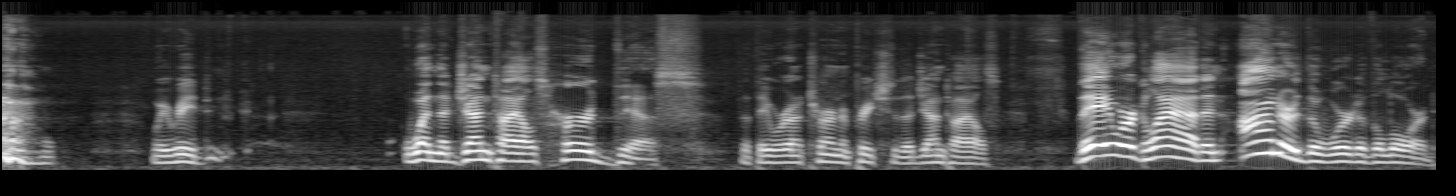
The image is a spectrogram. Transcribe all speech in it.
we read, when the Gentiles heard this, that they were going to turn and preach to the Gentiles, they were glad and honored the word of the Lord.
